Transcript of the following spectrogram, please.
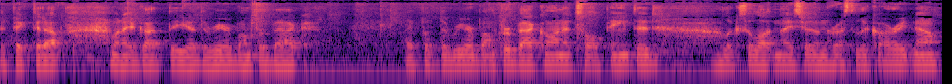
I picked it up when I got the, uh, the rear bumper back. I put the rear bumper back on, it's all painted. It looks a lot nicer than the rest of the car right now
